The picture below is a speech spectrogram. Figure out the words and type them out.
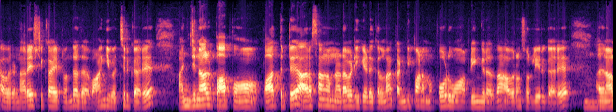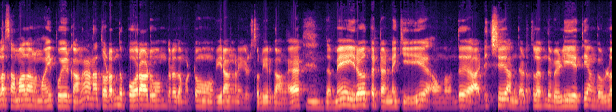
அவர் நரேஷ் டிகாயட் வந்து அதை வாங்கி வச்சிருக்காரு. அஞ்சு நாள் பார்ப்போம் பார்த்துட்டு அரசாங்கம் நடவடிக்கை எடுக்கலனா கண்டிப்பா நம்ம போடுவோம் அப்படிங்கிறது தான் அவரும் சொல்லியிருக்காரு. அதனால சமாதானமாகி போயிருக்காங்க. ஆனா தொடர்ந்து போராடுவோங்கிறத மட்டும் வீராங்கனைகள் சொல்லியிருக்காங்க. இந்த மே இருபத்தெட்டு அன்னைக்கு அவங்க வந்து அடிச்சு அந்த இடத்துல இருந்து வெளியேற்றி அங்க உள்ள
